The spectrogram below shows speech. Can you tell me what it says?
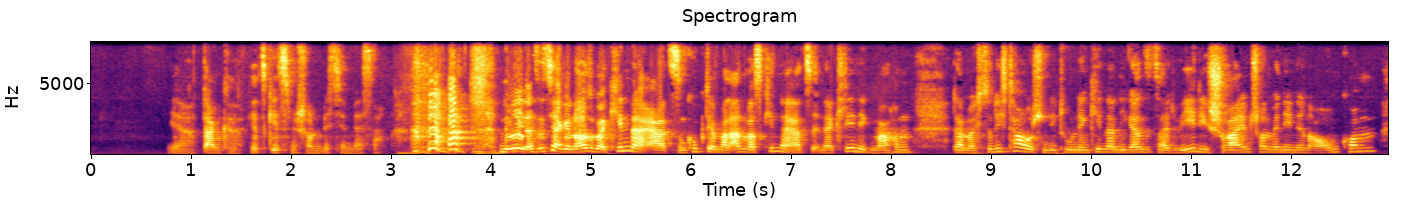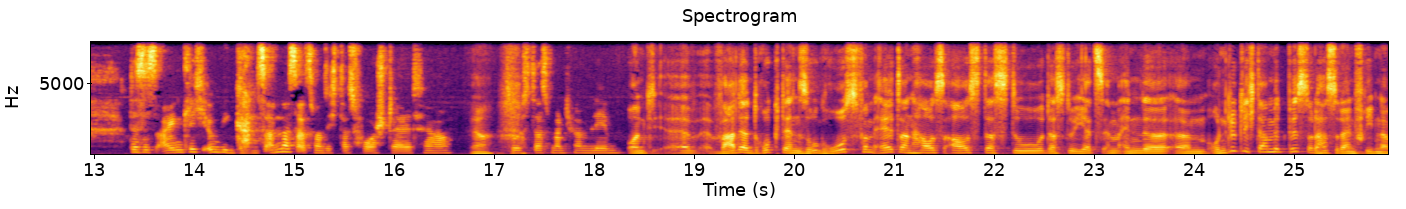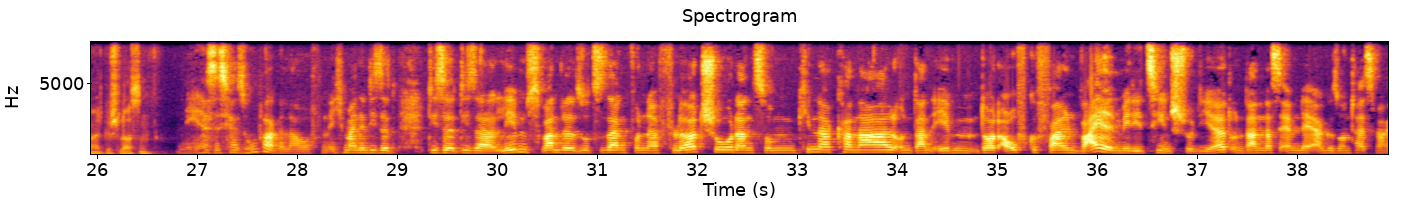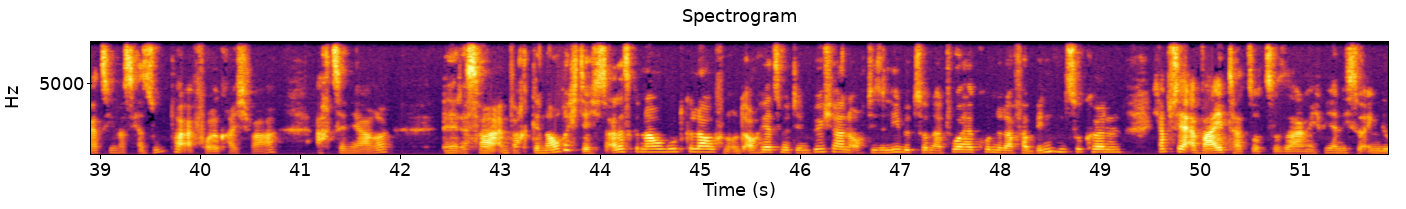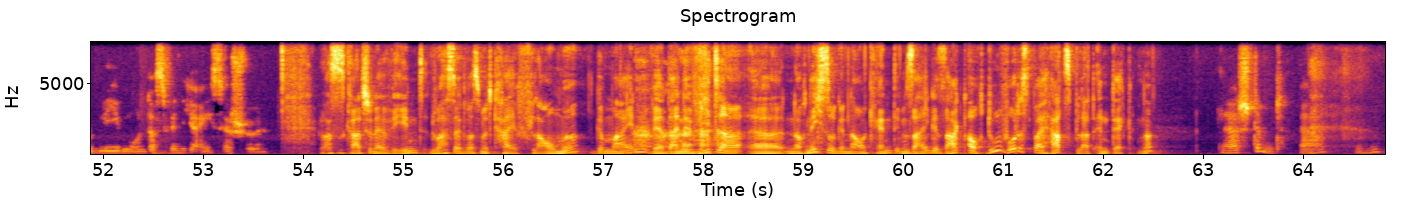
Ja, danke. Jetzt geht's mir schon ein bisschen besser. nee, das ist ja genauso bei Kinderärzten. Guck dir mal an, was Kinderärzte in der Klinik machen. Da möchtest du nicht tauschen. Die tun den Kindern die ganze Zeit weh. Die schreien schon, wenn die in den Raum kommen. Das ist eigentlich irgendwie ganz anders, als man sich das vorstellt. Ja, Ja. so ist das manchmal im Leben. Und äh, war der Druck denn so groß vom Elternhaus aus, dass du, dass du jetzt am Ende ähm, unglücklich damit bist oder hast du deinen Frieden damit geschlossen? Nee, das ist ja super gelaufen. Ich meine, diese, diese, dieser Lebenswandel sozusagen von der Flirtshow dann zum Kinderkanal und dann eben dort aufgefallen, weil Medizin studiert und dann das MDR Gesundheitsmagazin, was ja super erfolgreich war, 18 Jahre. Äh, das war einfach genau richtig. Ist alles genau gut gelaufen. Und auch jetzt mit den Büchern, auch diese Liebe zur Naturherkunde da verbinden zu können. Ich habe es ja erweitert sozusagen. Ich bin ja nicht so eng geblieben und das finde ich eigentlich sehr schön. Du hast es gerade schon erwähnt, du hast etwas mit Kai Pflaume gemein. Wer deine Vita äh, noch nicht so genau kennt, dem sei gesagt, auch du wurdest bei Herzblatt entdeckt, ne? Ja, stimmt. Ja. Mhm.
